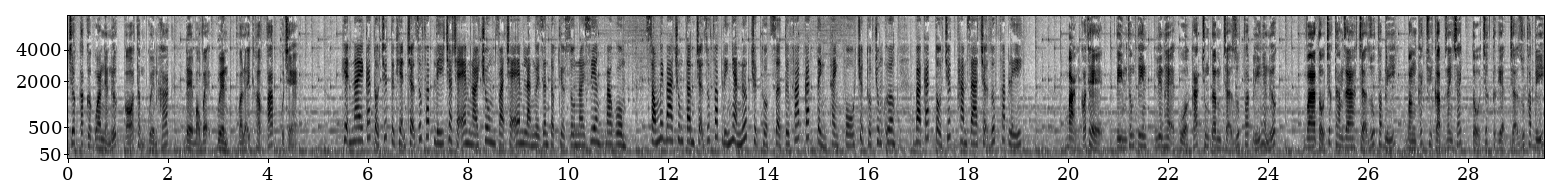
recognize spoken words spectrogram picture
trước các cơ quan nhà nước có thẩm quyền khác để bảo vệ quyền và lợi ích hợp pháp của trẻ. Hiện nay, các tổ chức thực hiện trợ giúp pháp lý cho trẻ em nói chung và trẻ em là người dân tộc thiểu số nói riêng bao gồm 63 trung tâm trợ giúp pháp lý nhà nước trực thuộc Sở Tư pháp các tỉnh, thành phố trực thuộc Trung ương và các tổ chức tham gia trợ giúp pháp lý. Bạn có thể tìm thông tin liên hệ của các trung tâm trợ giúp pháp lý nhà nước và tổ chức tham gia trợ giúp pháp lý bằng cách truy cập danh sách tổ chức thực hiện trợ giúp pháp lý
